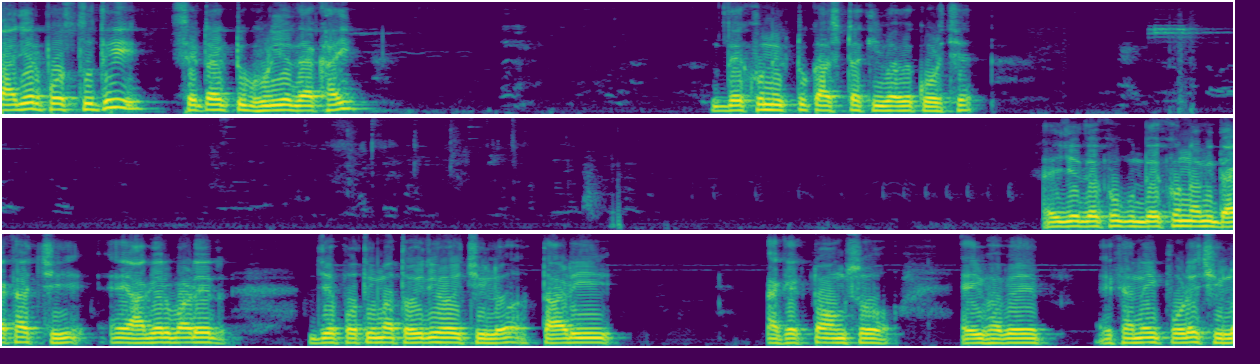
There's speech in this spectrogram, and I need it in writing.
কাজের প্রস্তুতি, সেটা একটু ঘুরিয়ে দেখাই। দেখুন একটু কাজটা কীভাবে করছে। এই যে দেখুন দেখুন আমি দেখাচ্ছি, এই আগের বারের যে প্রতিমা তৈরি হয়েছিল, তারই এক একটা অংশ এইভাবে এখানেই পড়েছিল।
